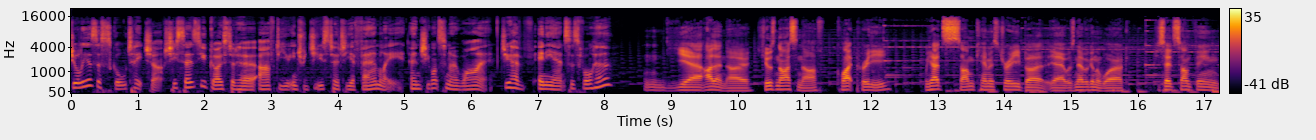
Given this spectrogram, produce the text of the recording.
Julia's a school teacher. She says you ghosted her after you introduced her to your family, and she wants to know why. Do you have any answers for her? Mm, yeah, I don't know. She was nice enough, quite pretty. We had some chemistry, but yeah, it was never gonna work. She said something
